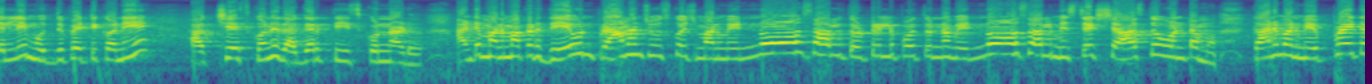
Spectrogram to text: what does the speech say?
వెళ్ళి ముద్దు పెట్టుకొని హక్ చేసుకొని దగ్గరికి తీసుకున్నాడు. అంటే మనం అక్కడ దేవుని ప్రేమను చూసుకోవచ్చు. మనం ఎన్నోసార్లు తొట్టిల్లిపోతున్నాం ఎన్నోసార్లు మిస్టేక్స్ చేస్తూ ఉంటాము. కానీ మనం ఎప్పుడైతే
